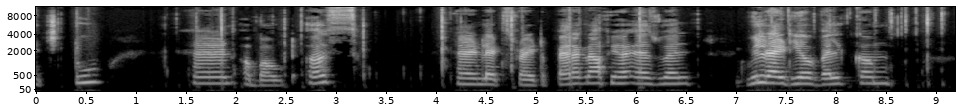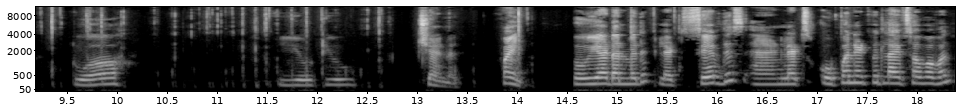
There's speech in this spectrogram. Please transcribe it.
h2 and about us. And let's write a paragraph here as well. We'll write here welcome to a youtube channel. Fine. So we are done with it. Let's save this and let's open it with live server 1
